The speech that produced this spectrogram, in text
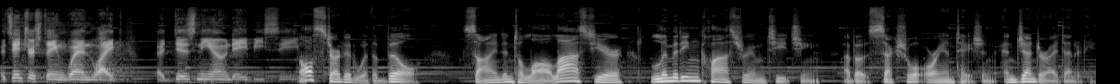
It's interesting when, like, a Disney owned ABC. All started with a bill signed into law last year limiting classroom teaching about sexual orientation and gender identity.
